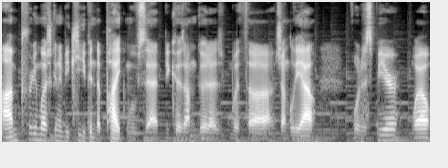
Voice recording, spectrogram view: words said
I'm pretty much going to be keeping the pike moveset because I'm good with uh, Zhang Liao. For the spear, well,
